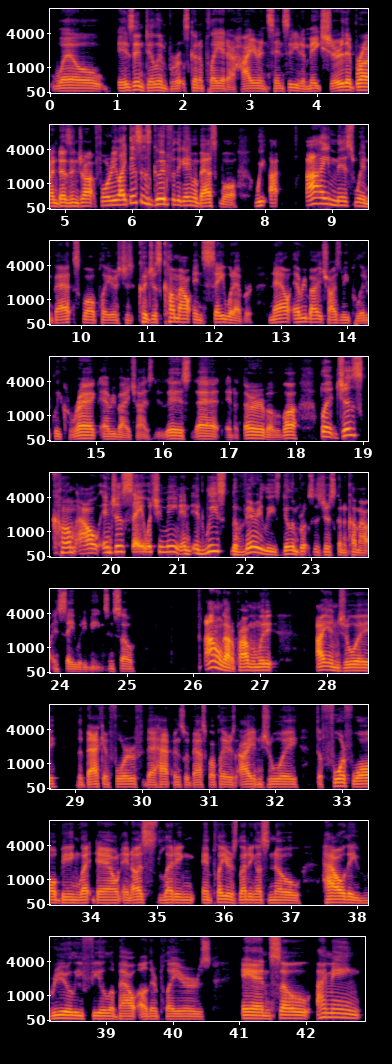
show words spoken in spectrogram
Well, isn't Dillon Brooks going to play at a higher intensity to make sure that Bron doesn't drop 40? Like, this is good for the game of basketball. We, I, I miss when basketball players just could just come out and say whatever. Now everybody tries to be politically correct. Everybody tries to do this, that, and a third, blah, blah, blah. But just come out and just say what you mean. And at least, the very least, Dillon Brooks is just going to come out and say what he means. And so I don't got a problem with it. I enjoy the back and forth that happens with basketball players. I enjoy the fourth wall being let down and us letting and players letting us know how they really feel about other players and so, I mean,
